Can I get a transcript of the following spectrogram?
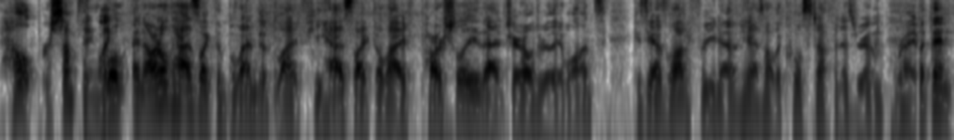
help or something. Like well, and Arnold has like the blended life. He has like the life partially that Gerald really wants because he has a lot of freedom. He has all the cool stuff in his room. Right. But then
